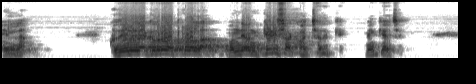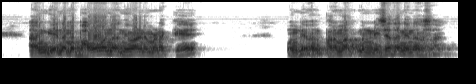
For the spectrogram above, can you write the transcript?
ಇಲ್ಲ. ಕುದಿಯೋ ನೀರು ಹಾಕಿದ್ರು ಹತ್ಕೊಳ್ಳಲ್ಲ. ಒಂದೇ ಒಂದು ಕಿಡಿ ಸಾಕು ಹಚ್ಚೋದಕ್ಕೆ, ಬೆಂಕಿ ಹಚ್ಚ. ಹಂಗೆ ನಮ್ಮ ಭಾವವನ್ನು ನಿವಾರಣೆ ಮಾಡಕ್ಕೆ ಒಂದೇ ಒಂದು ಪರಮಾತ್ಮನ ನಿಜದ ನೆನಪು ಸಾಕು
